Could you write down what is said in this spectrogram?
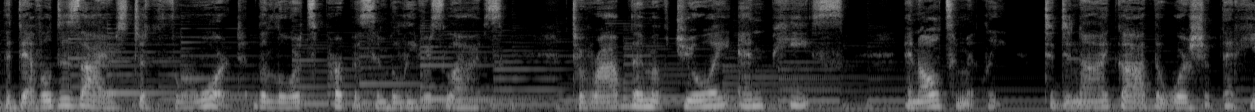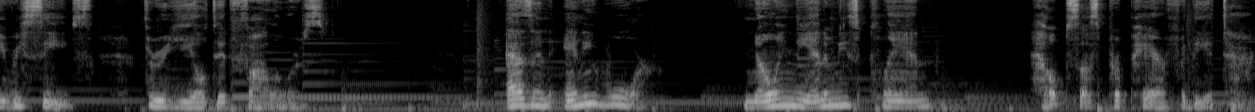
The devil desires to thwart the Lord's purpose in believers' lives, to rob them of joy and peace, and ultimately to deny God the worship that he receives through yielded followers. As in any war, knowing the enemy's plan helps us prepare for the attack.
